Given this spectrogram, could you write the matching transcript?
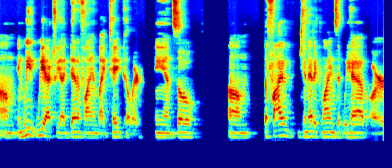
um, and we we actually identify them by tag color. And so um, the five genetic lines that we have are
